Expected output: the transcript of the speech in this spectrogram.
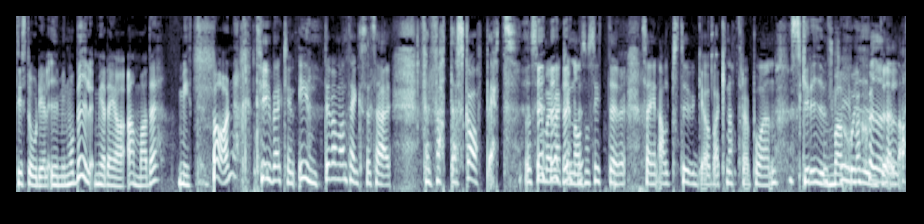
till stor del i min mobil medan jag ammade mitt barn. Det är ju verkligen inte vad man tänker sig så här författarskapet. Då ser man ju verkligen någon som sitter så i en alpstuga och bara knattrar på en skrivmaskin. skrivmaskin eller något,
